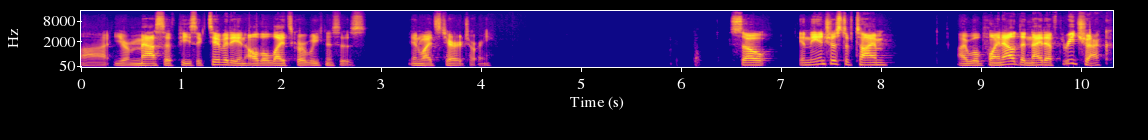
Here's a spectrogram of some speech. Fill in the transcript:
uh, your massive piece activity and all the light score weaknesses in white's territory? So, in the interest of time, I will point out that knight f3 check,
